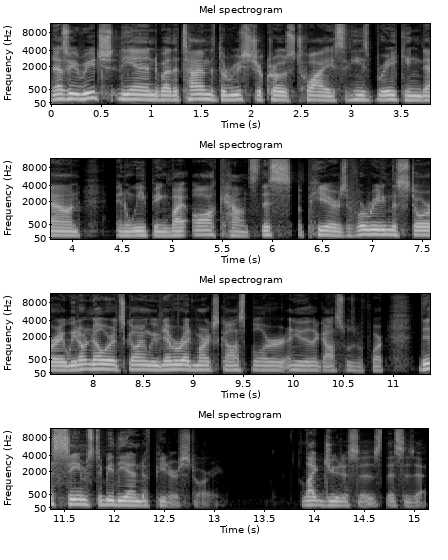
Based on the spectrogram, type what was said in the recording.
And as we reach the end, by the time that the rooster crows twice and he's breaking down and weeping, by all counts, this appears. If we're reading the story, we don't know where it's going, we've never read Mark's gospel or any of the other gospels before. This seems to be the end of Peter's story. Like Judas's, this is it.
